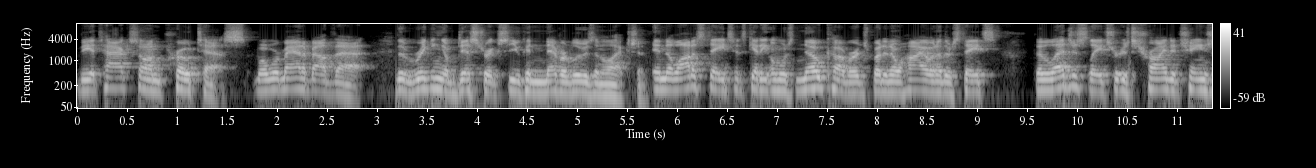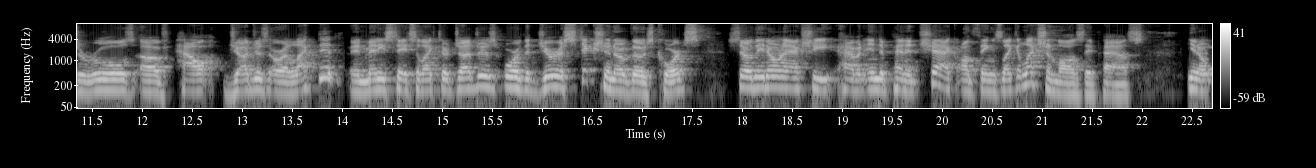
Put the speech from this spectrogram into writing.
the attacks on protests. Well, we're mad about that the rigging of districts so you can never lose an election. In a lot of states, it's getting almost no coverage, but in Ohio and other states, the legislature is trying to change the rules of how judges are elected. In many states, elect their judges or the jurisdiction of those courts. So they don't actually have an independent check on things like election laws they pass. You know,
